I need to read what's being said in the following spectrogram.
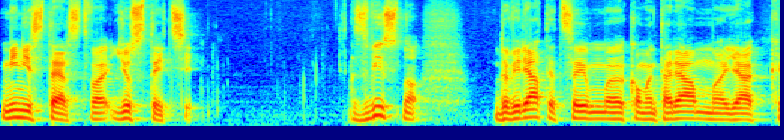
міністерства юстиції. Звісно, довіряти цим коментарям як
